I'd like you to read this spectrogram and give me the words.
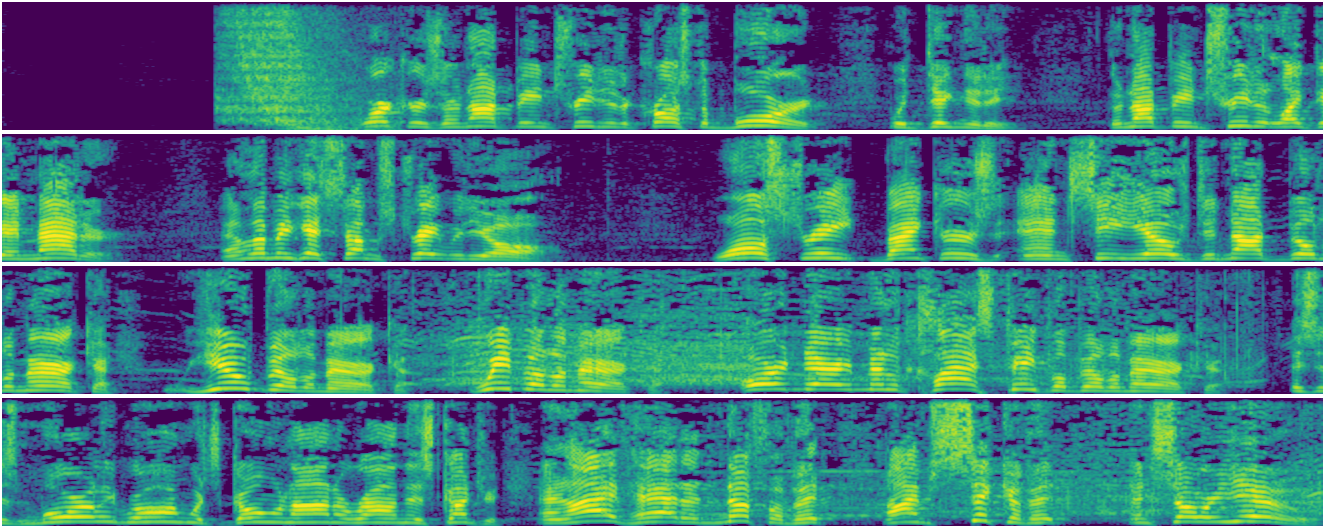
Workers are not being treated across the board with dignity. They're not being treated like they matter. And let me get something straight with you all. Wall Street bankers and CEOs did not build America. You built America. We built America. Ordinary middle class people build America. This is morally wrong what's going on around this country. And I've had enough of it. I'm sick of it. And so are you.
